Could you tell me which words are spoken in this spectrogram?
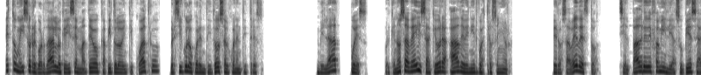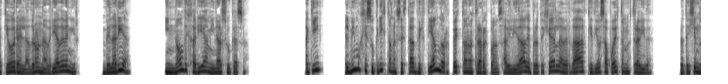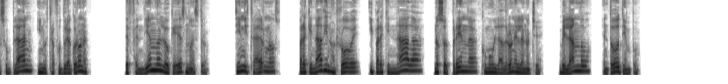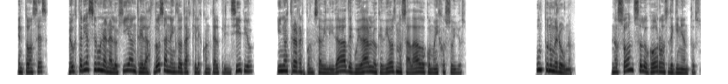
Esto me hizo recordar lo que dice en Mateo capítulo 24, versículo 42 al 43. Velad, pues, porque no sabéis a qué hora ha de venir vuestro Señor. Pero sabed esto, si el padre de familia supiese a qué hora el ladrón habría de venir, velaría, y no dejaría minar su casa. Aquí, el mismo Jesucristo nos está advirtiendo respecto a nuestra responsabilidad de proteger la verdad que Dios ha puesto en nuestra vida, protegiendo su plan y nuestra futura corona, defendiendo lo que es nuestro sin distraernos, para que nadie nos robe y para que nada nos sorprenda como un ladrón en la noche, velando en todo tiempo. Entonces, me gustaría hacer una analogía entre las dos anécdotas que les conté al principio y nuestra responsabilidad de cuidar lo que Dios nos ha dado como hijos suyos. Punto número 1. No son solo gorros de 500.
